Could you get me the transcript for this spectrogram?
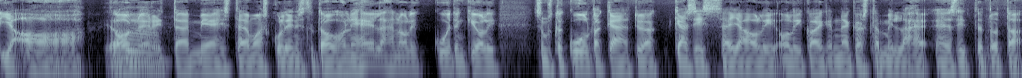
Ja aa, Joo. on erittäin miehistä ja maskuliinista touhua, niin heillähän oli kuitenkin oli semmoista kultakäätyä käsissä ja oli, oli kaiken näköistä, millä he, he sitten tota,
